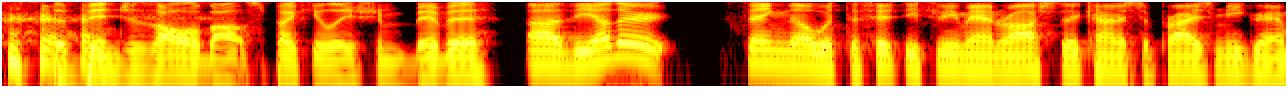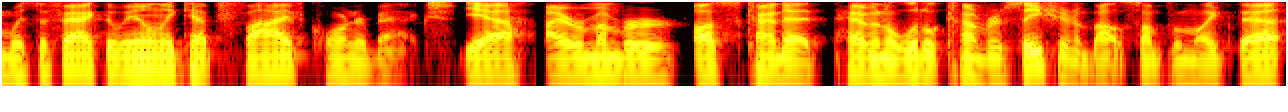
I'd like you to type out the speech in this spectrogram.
The binge is all about speculation, baby. Uh, the other thing though with the 53 man roster that kind of surprised me, Graham, was the fact that we only kept five cornerbacks. Yeah, I remember us kind of having a little conversation about something like that.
